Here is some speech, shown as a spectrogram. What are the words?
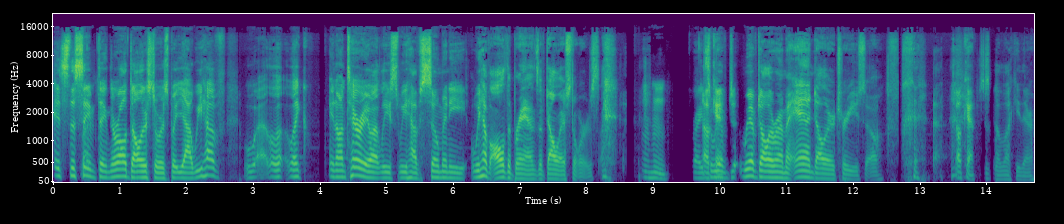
it's the same thing. They're all dollar stores, but yeah, we have like in Ontario at least we have so many. We have all the brands of dollar stores, Mhm. Right? So we have we have Dollarama and Dollar Tree. So Okay. just got lucky there.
